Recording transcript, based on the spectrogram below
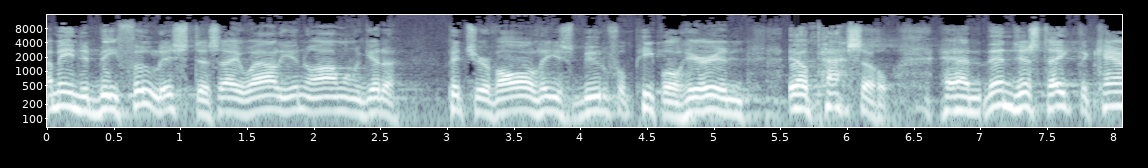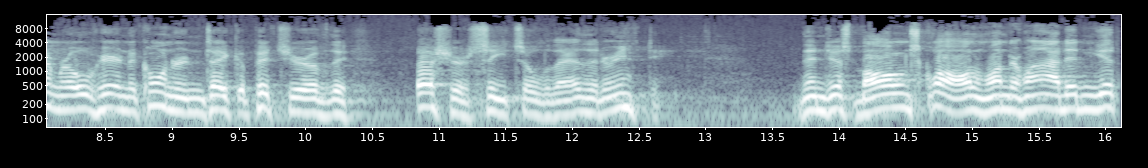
I mean, it'd be foolish to say, well, you know, I want to get a picture of all these beautiful people here in El Paso. And then just take the camera over here in the corner and take a picture of the usher seats over there that are empty. Then just bawl and squall and wonder why I didn't get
